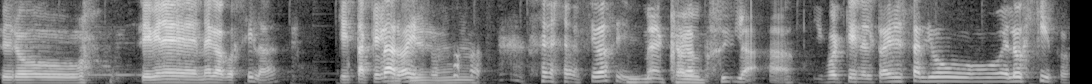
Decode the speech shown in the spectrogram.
pero se viene Mega Godzilla, que está claro eso, sí o sí. Mecha Godzilla. Y porque en el trailer salió el ojito.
